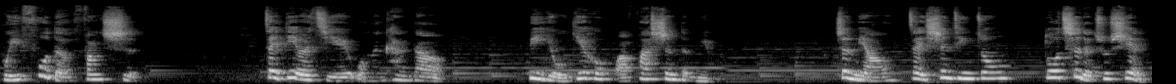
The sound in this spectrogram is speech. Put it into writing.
回复的方式。在第二节，我们看到必有耶和华发生的苗。这苗在圣经中多次的出现，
